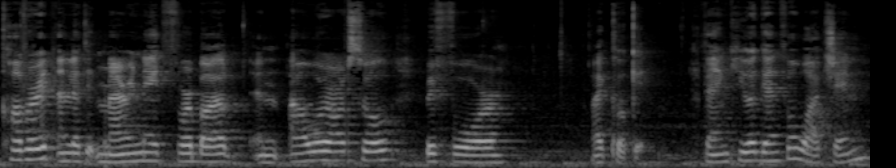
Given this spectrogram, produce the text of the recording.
cover it and let it marinate for about an hour or so before I cook it. Thank you again for watching.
